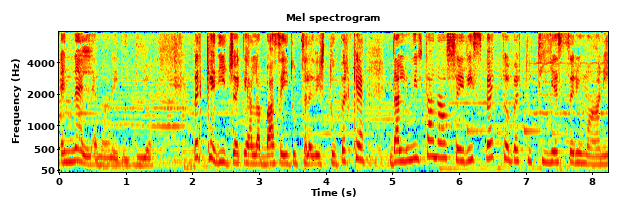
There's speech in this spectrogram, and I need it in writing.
e nelle mani di Dio. Perché dice che è alla base di tutte le virtù? Perché dall'umiltà nasce il rispetto per tutti gli esseri umani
